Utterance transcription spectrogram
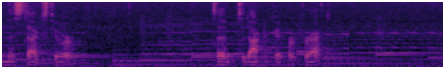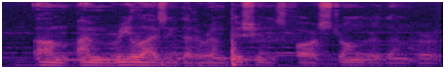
in this text to her, to, to Dr. Kipper, correct? Um, I'm realizing that her ambition is far stronger than her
